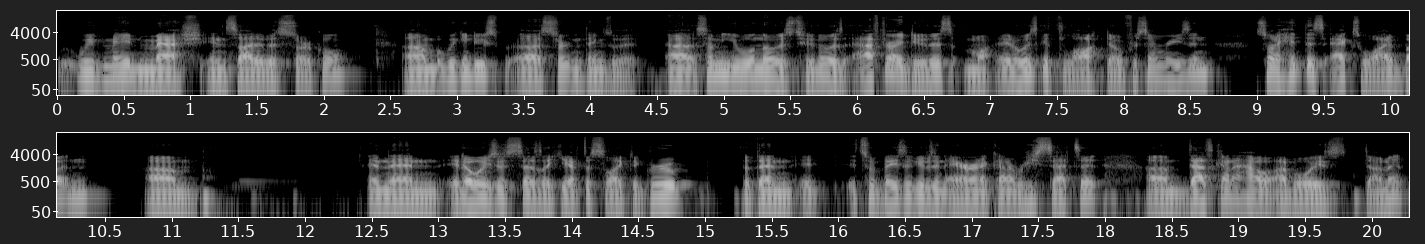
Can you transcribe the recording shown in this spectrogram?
we've made mesh inside of this circle. Um, but we can do uh, certain things with it. Uh, something you will notice too, though, is after I do this, it always gets locked out for some reason. So I hit this X Y button, um, and then it always just says like you have to select a group but then it, it so basically gives an error and it kind of resets it. Um, that's kind of how I've always done it.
